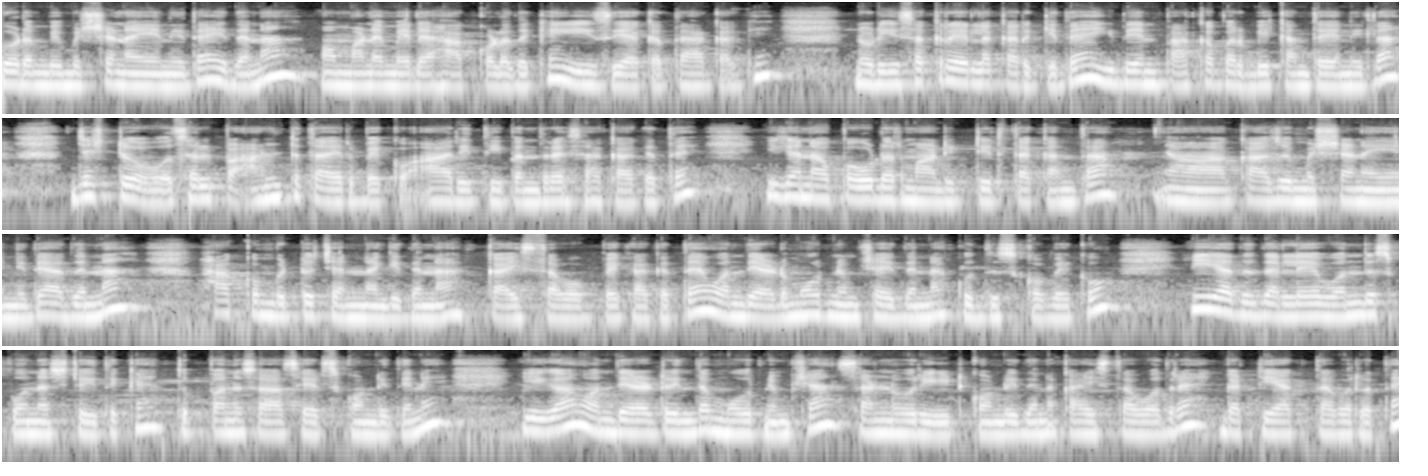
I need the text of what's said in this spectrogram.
ಗೋಡಂಬಿ ಮಿಶ್ರಣ ಏನಿದೆ, ಇದನ್ನು ಮಣೆ ಮೇಲೆ ಹಾಕ್ಕೊಳ್ಳೋದಕ್ಕೆ ಈಸಿ ಆಗುತ್ತೆ. ಹಾಗಾಗಿ ನೋಡಿ ಸಕ್ಕರೆ ಎಲ್ಲ ಕರಗಿದೆ. ಇದೇನು ಪಾಕ ಬರಬೇಕಂತ ಏನಿಲ್ಲ. ಜಸ್ಟ್ ಸ್ವಲ್ಪ ಅಂಟ್ತಾ ಇರಬೇಕು. ಆ ರೀತಿ ಬಂದರೆ ಸಾಕಾಗುತ್ತೆ. ಈಗ ನಾವು ಪೌಡರ್ ಮಾಡಿಟ್ಟಿರ್ತಕ್ಕಂಥ ಕಾಜು ಮಿಶ್ರಣ ಏನಿದೆ, ಅದನ್ನು ಹಾಕ್ಕೊಂಬಿಟ್ಟು ಚೆನ್ನಾಗಿ ಇದನ್ನು ಕಾಯಿಸ್ತಾ ಹೋಗಬೇಕಾಗತ್ತೆ. ಒಂದು ಎರಡು ಮೂರು ನಿಮಿಷ ಇದನ್ನು ಕುದಿಸ್ಕೋಬೇಕು. ಈ ಹದದಲ್ಲೇ ಒಂದು ಸ್ಪೂನಷ್ಟು ಇದಕ್ಕೆ ತುಪ್ಪನೂ ಸಹ ಸೇರಿಸ್ಕೊಂಡಿದ್ದೀನಿ. ಈಗ ಒಂದೆರಡರಿಂದ ಮೂರು ನಿಮಿಷ ಸಣ್ಣ ಉರಿ ಇಟ್ಕೊಂಡು ಇದನ್ನು ಕಾಯಿಸ್ತಾ ಹೋದರೆ ಗಟ್ಟಿಯಾಗ್ತಾ ಬರುತ್ತೆ.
